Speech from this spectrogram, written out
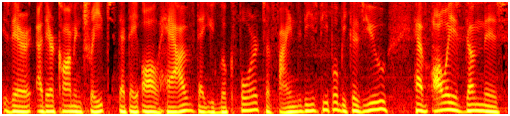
Is there are there common traits that they all have that you look for to find these people? Because you have always done this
